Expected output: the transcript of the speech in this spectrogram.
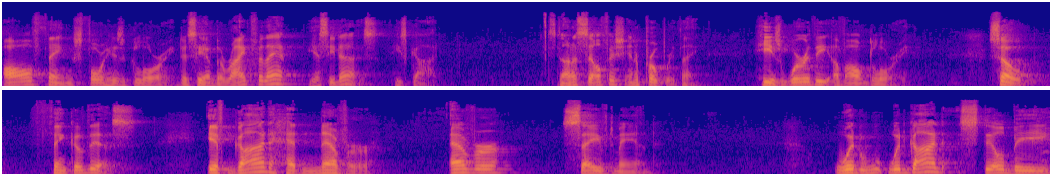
all things for his glory. Does he have the right for that? Yes, he does. He's God. It's not a selfish, inappropriate thing. He is worthy of all glory. So, think of this. If God had never, ever saved man, would, would God still be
